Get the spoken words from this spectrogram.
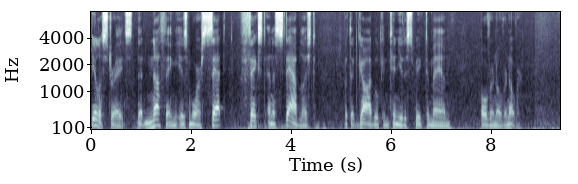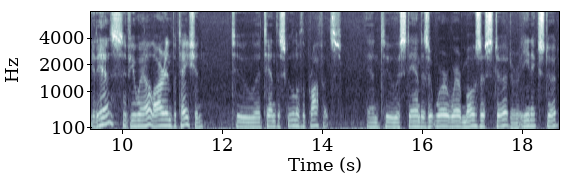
illustrates that nothing is more set, fixed, and established, but that God will continue to speak to man over and over and over. It is, if you will, our invitation to attend the school of the prophets and to stand, as it were, where Moses stood or Enoch stood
